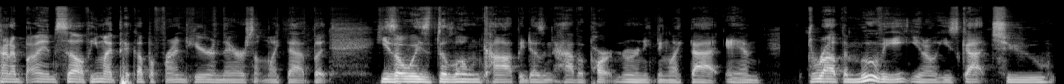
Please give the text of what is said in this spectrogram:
kind of by himself. He might pick up a friend here and there or something like that, but he's always the lone cop. He doesn't have a partner or anything like that. And throughout the movie, you know, he's got to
